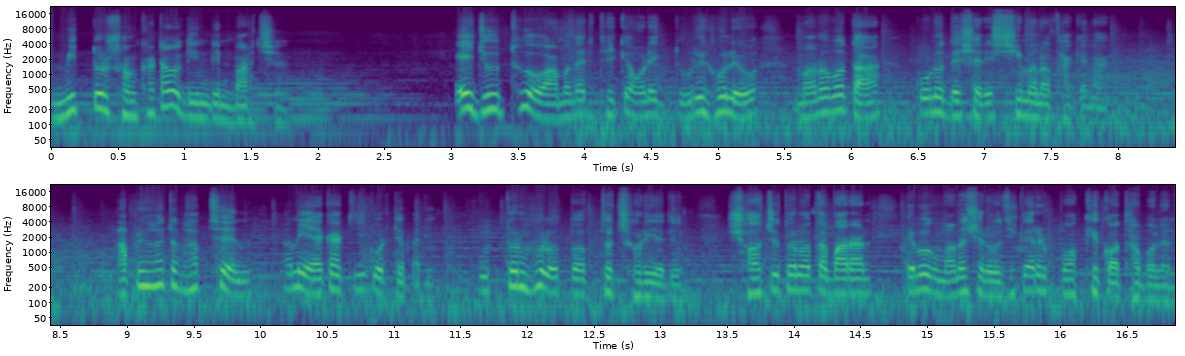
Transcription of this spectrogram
মৃত্যুর সংখ্যাটাও দিন দিন বাড়ছে। এই যুদ্ধ আমাদের থেকে অনেক দূরে হলেও মানবতা কোনো দেশের সীমানা থাকে না। আপনি হয়তো ভাবছেন, আমি একা কি করতে পারি? উত্তর হলো তথ্য ছড়িয়ে দিন, সচেতনতা বাড়ান এবং মানুষের অধিকারের পক্ষে কথা বলেন।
